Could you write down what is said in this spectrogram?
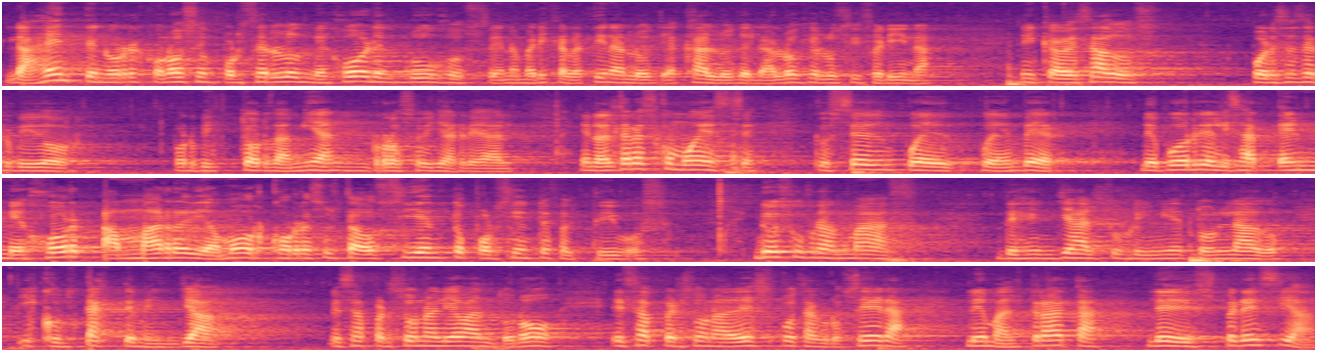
La gente nos reconoce por ser los mejores brujos en América Latina, los de acá, de la logia luciferina, encabezados por ese servidor, por Víctor Damián Rosso Villarreal. En altares como este, que ustedes pueden ver, le puedo realizar el mejor amarre de amor con resultados 100% efectivos. No sufran más, dejen ya el sufrimiento a un lado y contáctenme ya esa persona le abandonó, esa persona déspota, grosera, le maltrata, le desprecia,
